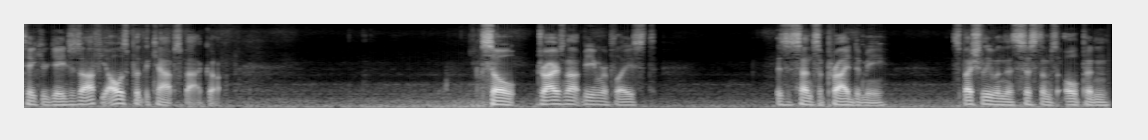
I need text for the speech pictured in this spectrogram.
take your gauges off, you always put the caps back on. So, dryer's not being replaced is a sense of pride to me, especially when the system's open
